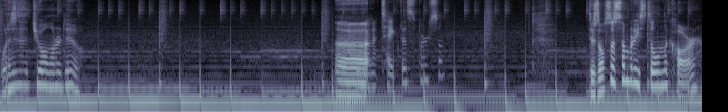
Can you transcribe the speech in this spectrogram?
what is it that you all want to do? You Uh, want to take this person? There's also somebody still in the car.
